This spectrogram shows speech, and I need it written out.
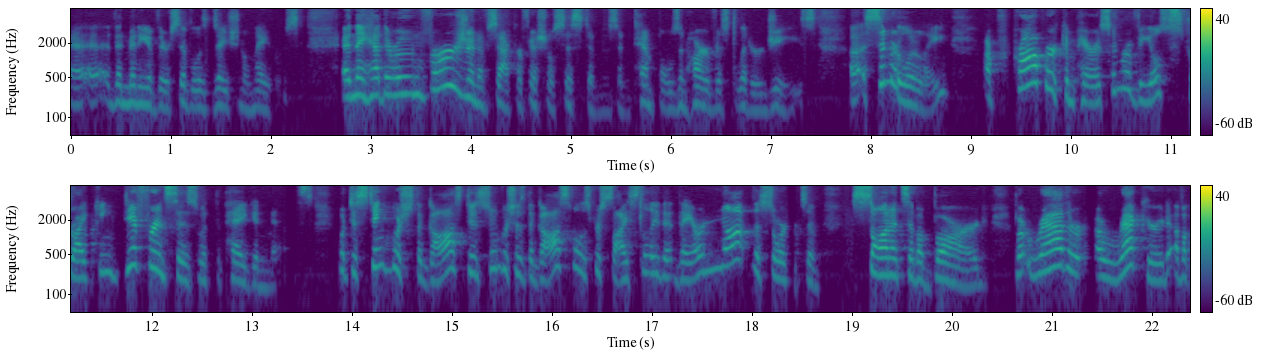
uh, uh, than many of their civilizational neighbors. And they had their own version of sacrificial systems and temples and harvest liturgies. Uh, similarly, a proper comparison reveals striking differences with the pagan myths. What distinguish the gospel, distinguishes the gospel is precisely that they are not the sorts of sonnets of a bard, but rather a record of a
